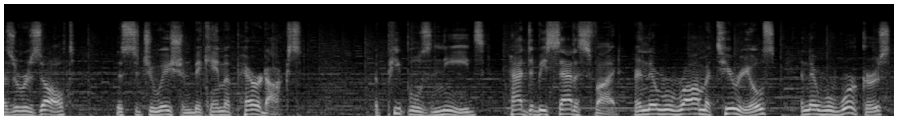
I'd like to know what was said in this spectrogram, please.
As a result, the situation became a paradox. The people's needs had to be satisfied, and there were raw materials and there were workers,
